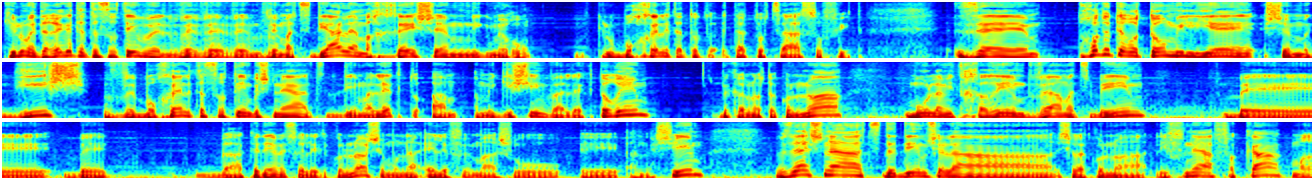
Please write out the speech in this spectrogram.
כאילו מדרגת את הסרטים ומצדיעה להם אחרי שהם נגמרו. כאילו התוצ- את התוצאה הסופית. זה פחות או יותר אותו מיליה שמגיש ובוחן את הסרטים בשני הצדדים, הלקט... המגישים והלקטורים בקרנות הקולנוע, מול המתחרים והמצביעים ב... ב... באקדמיה הישראלית לקולנוע, שמונה אלף ומשהו אה, אנשים, וזה שני הצדדים של, ה... של הקולנוע. לפני ההפקה, כלומר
